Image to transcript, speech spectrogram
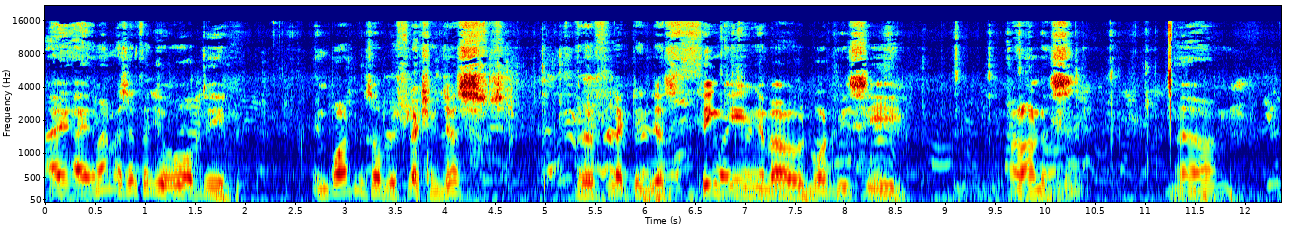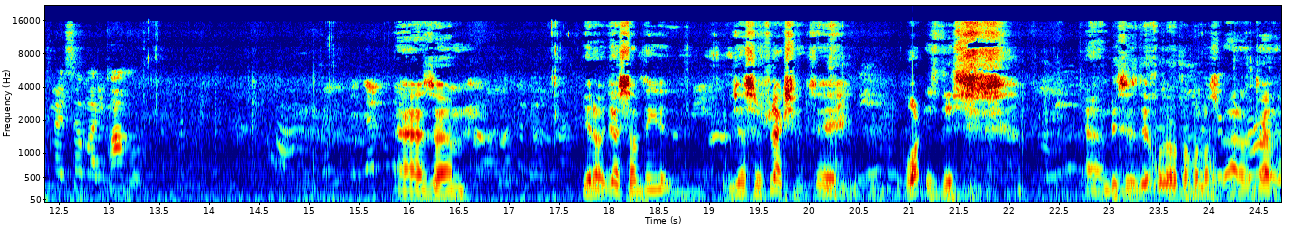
I, I remind myself and you of the importance of reflection, just reflecting, just thinking about what we see around us. Um, as um, you know, just something just reflection. Say, what is this? And this is the khudrat of Allah subhanahu wa ta'ala.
